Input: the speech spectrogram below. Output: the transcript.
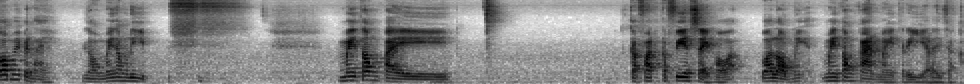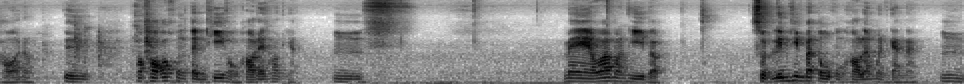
ก็ไม่เป็นไร เราไม่ต้องรีบ ไม่ต้องไปกระฟัดกระเฟียดใส่เขาอะว่าเราไม่ไม่ต้องการไมตรีอะไรจากเขาเนาะเออเพราะเขาก็คงเต็มที่ของเขาได้เท่าเนี้ยอืม แม้ว่าบางทีแบบ สุดริมทิมประตูของเขาแล้วเหมือนกันนะอืม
